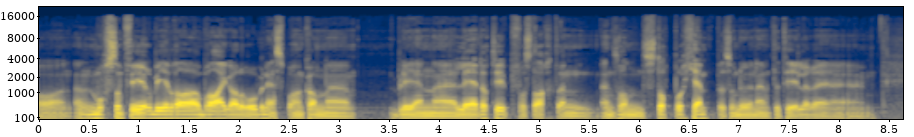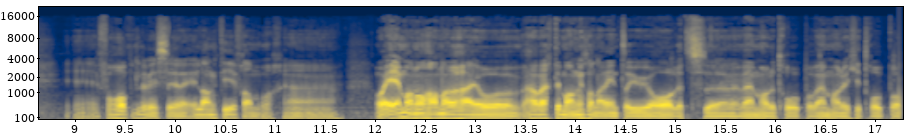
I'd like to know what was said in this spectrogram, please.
og En morsom fyr, bidrar bra i garderoben, Jesper. Han kan eh, bli en eh, ledertype for Start. En, en sånn stopperkjempe, som du nevnte tidligere. Forhåpentligvis i, i lang tid framover. Og Ema nå, han har jo har vært i mange sånne intervjuer i årets Hvem har du tro på, hvem har du ikke tro på?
